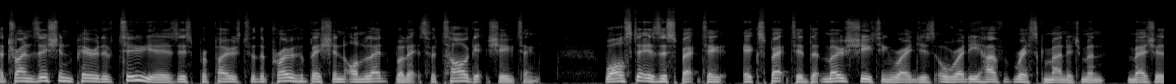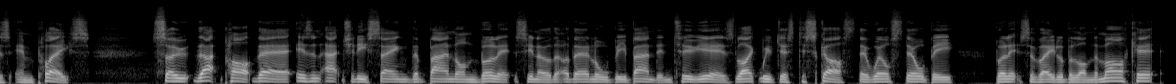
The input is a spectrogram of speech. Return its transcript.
A transition period of two years is proposed for the prohibition on lead bullets for target shooting whilst it is expected that most shooting ranges already have risk management measures in place. So that part there isn't actually saying the ban on bullets, you know, that they'll all be banned in two years. Like we've just discussed, there will still be bullets available on the market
